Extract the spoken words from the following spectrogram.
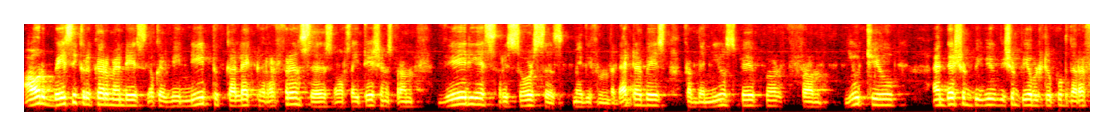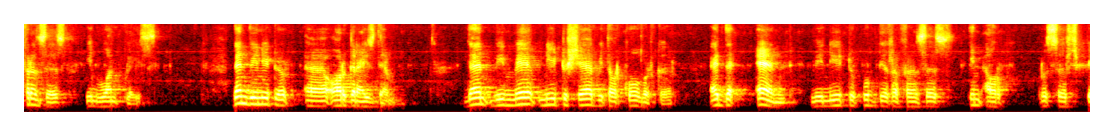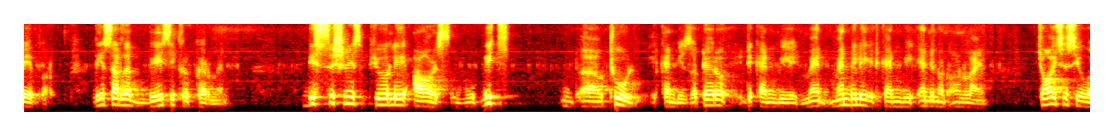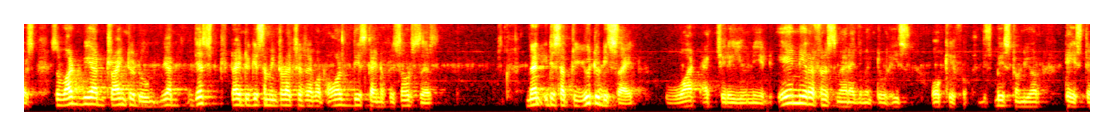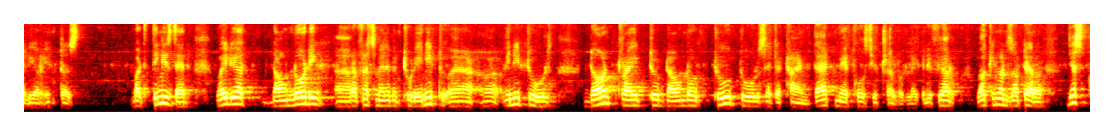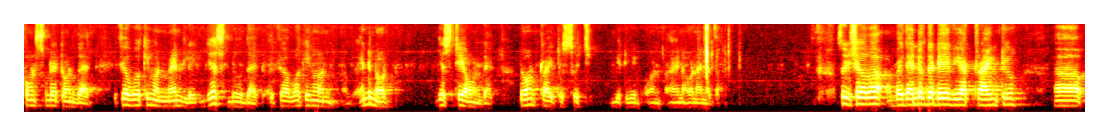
Our basic requirement is, okay, we need to collect references or citations from various resources, maybe from the database, from the newspaper, from YouTube, and they should be, we should be able to put the references in one place. Then we need to uh, organize them then we may need to share with our coworker. At the end, we need to put the references in our research paper. These are the basic requirement. Decision is purely ours. Which uh, tool? It can be Zotero, it can be Mendeley, it can be EndNote Online. Choice is yours. So what we are trying to do, we are just trying to give some introductions about all these kind of resources then it is up to you to decide what actually you need. Any reference management tool is okay for this based on your taste and your interest. But thing is that while you are downloading uh, reference management tool, any, uh, uh, any tools, don't try to download two tools at a time. That may cause you trouble. Like if you are working on Zotero, just concentrate on that. If you're working on Mendeley, just do that. If you're working on EndNote, just stay on that. Don't try to switch between one and one another. So inshallah, by the end of the day, we are trying to uh,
